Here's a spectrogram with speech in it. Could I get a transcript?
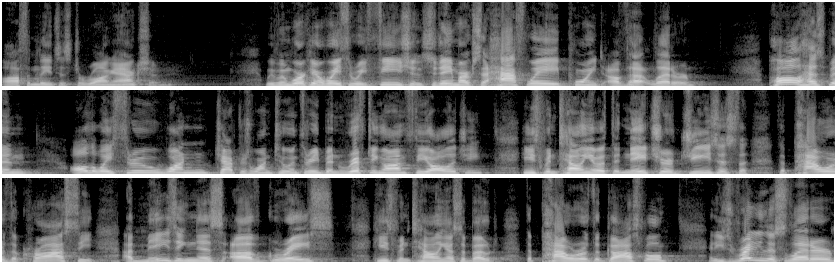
often leads us to wrong action. We've been working our way through Ephesians. Today marks the halfway point of that letter. Paul has been all the way through one chapters 1 2 and 3 been riffing on theology he's been telling about the nature of jesus the, the power of the cross the amazingness of grace he's been telling us about the power of the gospel and he's writing this letter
